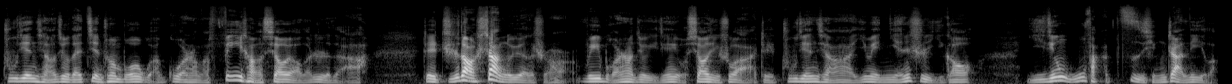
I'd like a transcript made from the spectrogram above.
朱坚强就在建川博物馆过上了非常逍遥的日子啊。这直到上个月的时候，微博上就已经有消息说啊，这朱坚强啊，因为年事已高，已经无法自行站立了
